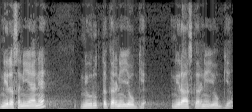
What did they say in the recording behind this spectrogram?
निरसनीय ने निवृत्त करने योग्य, निराश करने योग्य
